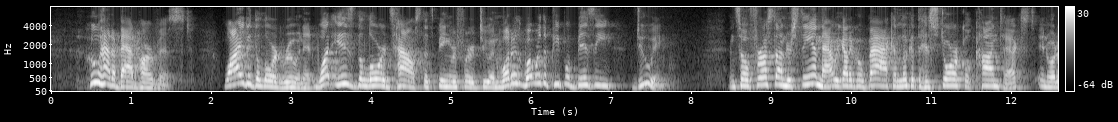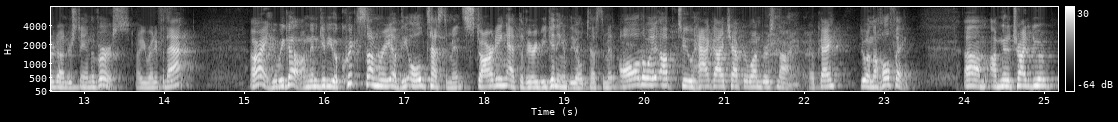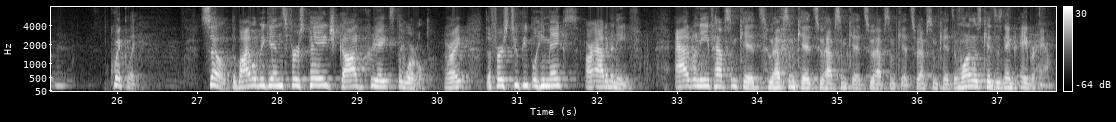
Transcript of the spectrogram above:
Who had a bad harvest? Why did the Lord ruin it? What is the Lord's house that's being referred to? And what, are, what were the people busy doing? And so, for us to understand that, we got to go back and look at the historical context in order to understand the verse. Are you ready for that? All right, here we go. I'm going to give you a quick summary of the Old Testament, starting at the very beginning of the Old Testament, all the way up to Haggai chapter 1, verse 9. Okay? Doing the whole thing. Um, I'm going to try to do it quickly. So, the Bible begins, first page, God creates the world. All right? The first two people he makes are Adam and Eve. Adam and Eve have some kids, who have some kids, who have some kids, who have some kids, who have some kids. And one of those kids is named Abraham.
